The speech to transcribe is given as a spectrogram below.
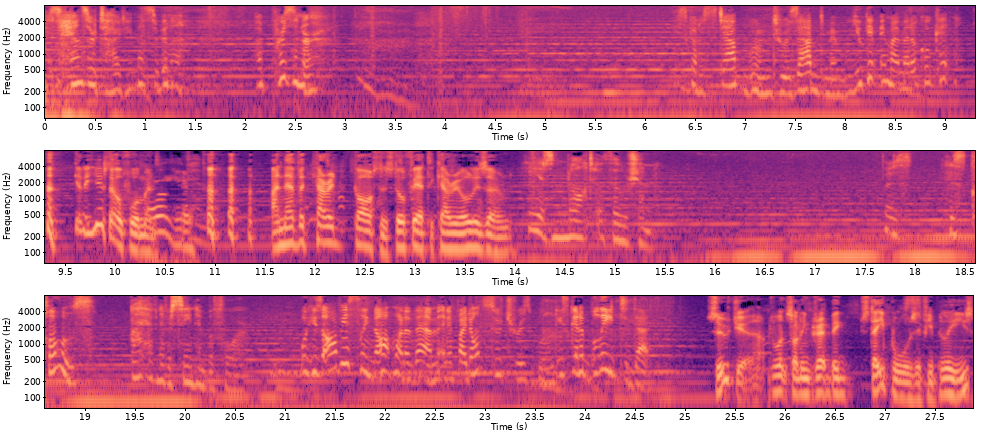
His hands are tied. He must have been a, a prisoner. He's got a stab wound to his abdomen. Will you get me my medical kit? Get it yourself, woman. Oh, yeah. I never carried Carson stuff. He had to carry all his own. He is not Athosian. There's his clothes. I have never seen him before. Well, he's obviously not one of them, and if I don't suture his wound, he's gonna bleed to death. Suture. I want something great big staples, if you please.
